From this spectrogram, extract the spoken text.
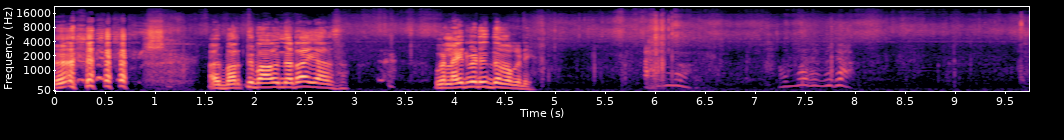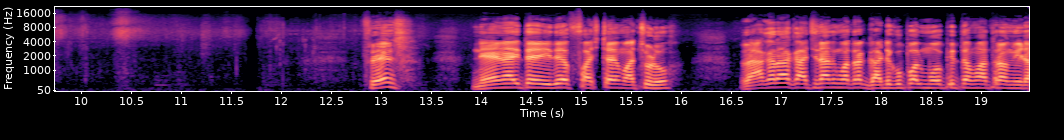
అది భర్తీ బాగుందట ఇక ఒక లైట్ పెట్టిద్దాం ఒకటి. ఫ్రెండ్స్ నేనైతే ఇదే ఫస్ట్ టైం వచ్చుడు. రాక రాక వచ్చినందుకు మాత్రం గడ్డి కుప్పలు మోపిస్తే మాత్రం ఈడ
